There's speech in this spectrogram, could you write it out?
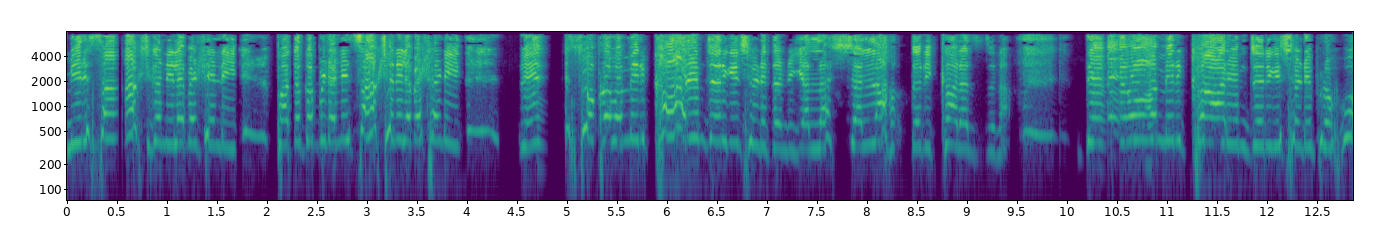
మీరు సాక్షిగా నిలబెట్టండి. పతొక బిడ్డని సాక్షి నిలబెట్టండి. ప్రభ మీరు కార్యం జరిగించండి తండ్రి. ఎల్లా షల్లా దొరికారస్తున్న దేవా మీరు కార్యం జరిగించండి ప్రభు.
